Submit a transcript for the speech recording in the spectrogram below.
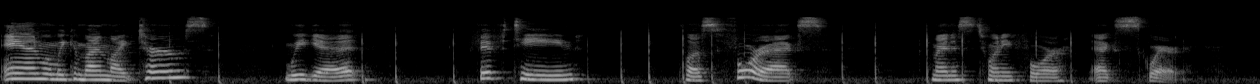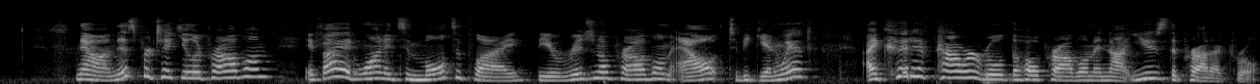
And when we combine like terms, we get 15 plus 4x minus 24x squared. Now on this particular problem, if I had wanted to multiply the original problem out to begin with, I could have power ruled the whole problem and not used the product rule.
